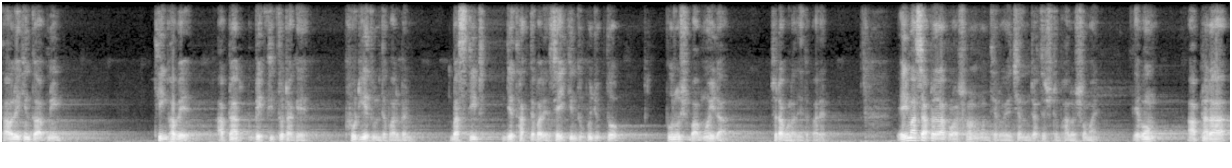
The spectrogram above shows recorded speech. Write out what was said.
তাহলে কিন্তু আপনি ঠিকভাবে আপনার ব্যক্তিত্বটাকে ফুটিয়ে তুলতে পারবেন। বা স্থির যে থাকতে পারে, সেই কিন্তু উপযুক্ত পুরুষ বা মহিলা, সেটা বলা যেতে পারে। এই মাসে আপনারা পড়াশোনার মধ্যে রয়েছেন, যথেষ্ট ভালো সময়। এবং আপনারা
